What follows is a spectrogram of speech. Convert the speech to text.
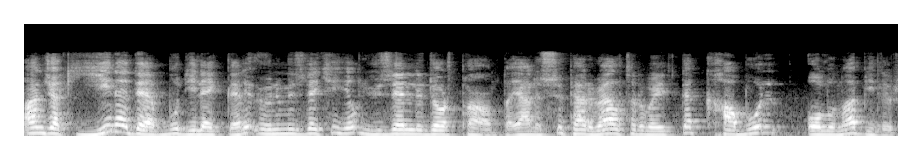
Ancak yine de bu dilekleri önümüzdeki yıl 154 pound'da yani Super Welterweight'te kabul olunabilir.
